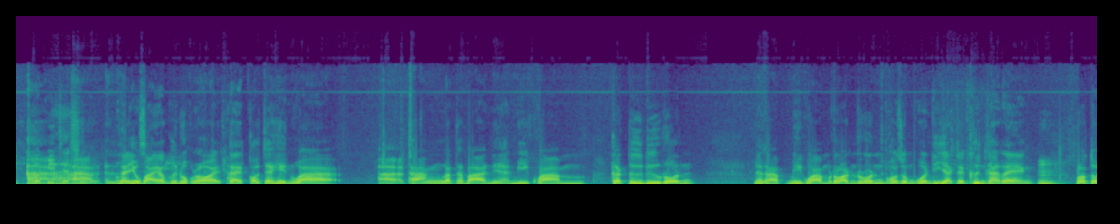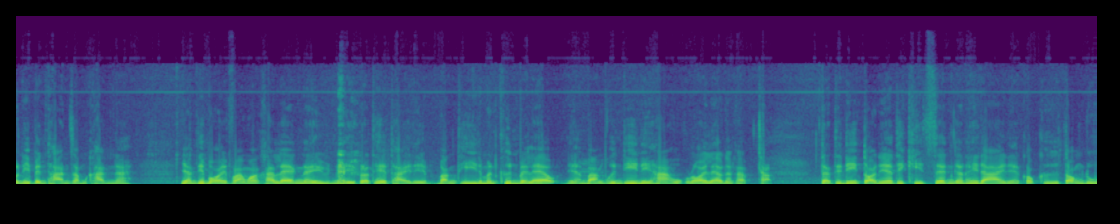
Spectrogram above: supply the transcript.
4 เมื่อปีอ่า70 นโยบายก็ขึ้น 600 แต่ก็จะเห็นว่าอ่าทางรัฐบาลเนี่ยมีความกระตือรือร้นนะครับมีความร้อนรนพอสมควรที่อยากจะขึ้นค่าแรงอืมเพราะตัวนี้เป็นฐานสำคัญนะอย่างที่บอกให้ฟังว่าค่าแรงในในประเทศไทยเนี่ยบางทีมันขึ้นไปแล้วเนี่ยบางพื้นที่นี่ห้าหกร้อยแล้วนะครับครับแต่ทีนี้ตอนนี้ที่ขีดเส้นกันให้ได้เนี่ยก็คือต้องดู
